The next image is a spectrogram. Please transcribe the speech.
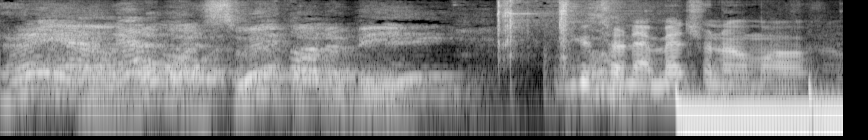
Damn, Damn Swift on the beat. You can turn that metronome off.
